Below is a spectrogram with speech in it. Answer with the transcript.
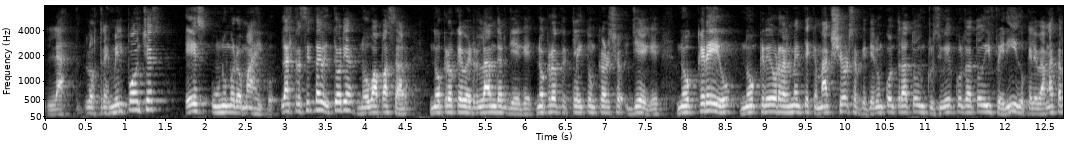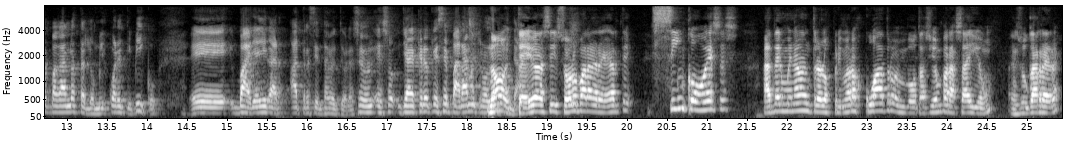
Las- los 3.000 ponches es un número mágico. Las 300 victorias no va a pasar. No creo que Verlander llegue. No creo que Clayton Kershaw llegue. No creo, no creo realmente que Max Scherzer, que tiene un contrato, inclusive un contrato diferido, que le van a estar pagando hasta el 2040 y pico, eh, vaya a llegar a 300 victorias. Eso, eso ya creo que ese parámetro lo No, quitaron. te iba a decir, solo para agregarte, cinco veces ha terminado entre los primeros cuatro en votación para Cy Young en su carrera.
